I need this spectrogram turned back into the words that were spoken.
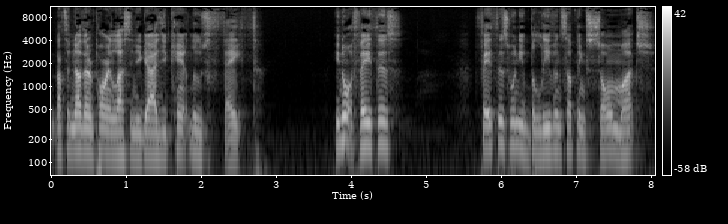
That's another important lesson, you guys. You can't lose faith. You know what faith is? Faith is when you believe in something so much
